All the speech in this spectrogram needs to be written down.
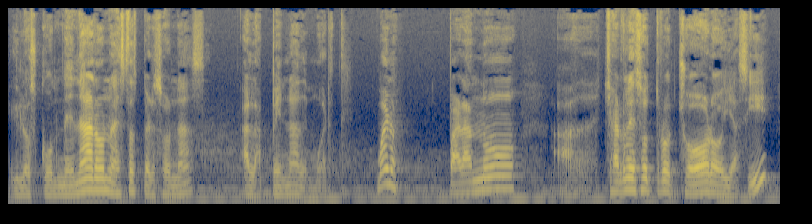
Y los condenaron a estas personas a la pena de muerte. Bueno, para no ah, echarles otro choro y así,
